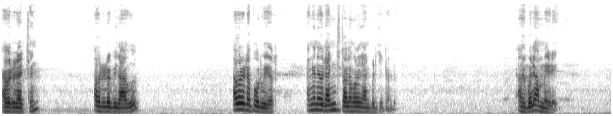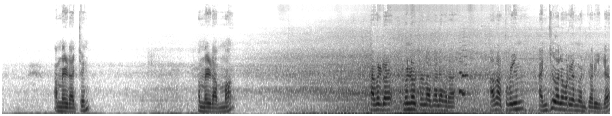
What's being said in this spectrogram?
അവരുടെ അച്ഛൻ അവരുടെ പിതാവ് അവരുടെ പൂർവികർ. അങ്ങനെ ഒരു അഞ്ച് തലമുറ ഞാൻ പിടിച്ചിട്ടുണ്ട്. അതുപോലെ അമ്മയുടെ. അമ്മയുടെ അച്ഛൻ അമ്മയുടെ അമ്മ അവരുടെ മുന്നോട്ടുള്ള തലമുറ. അത് അത്രയും അഞ്ച് തലമുറയൊന്നും എനിക്കറിയില്ല.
